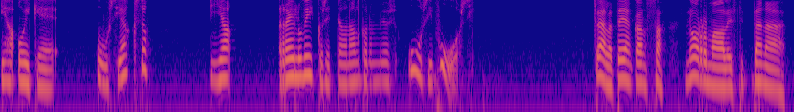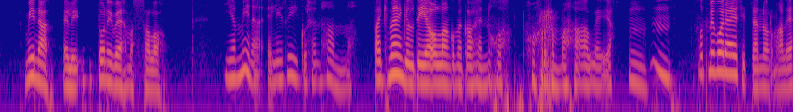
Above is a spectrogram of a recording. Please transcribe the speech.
ihan oikea uusi jakso. Ja reilu viikko sitten on alkanut myös uusi vuosi. Täällä teidän kanssa normaalisti tänään minä, eli Toni Vehmassalo. Ja minä, eli Riikosen Hanna. Vaikka mä en kyllä tiedä, ollaanko me kauhean no- normaaleja. Mm. Mm. Mutta me voidaan esittää normaalia.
